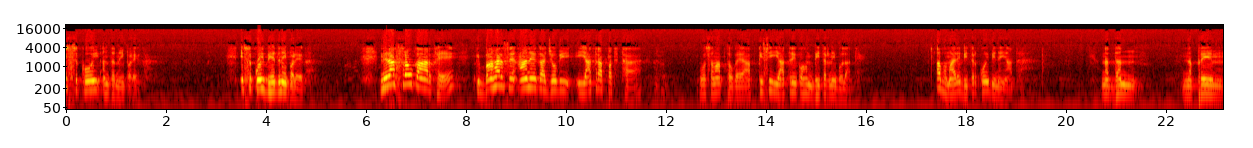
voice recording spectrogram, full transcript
इससे कोई अंतर नहीं पड़ेगा। इससे कोई भेद नहीं पड़ेगा। निराश्रव का अर्थ है कि बाहर से आने का जो भी यात्रा पथ था, वो समाप्त हो गया। अब किसी यात्री को हम भीतर नहीं बुलाते। अब हमारे भीतर कोई भी नहीं आता। न धन, न प्रेम,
